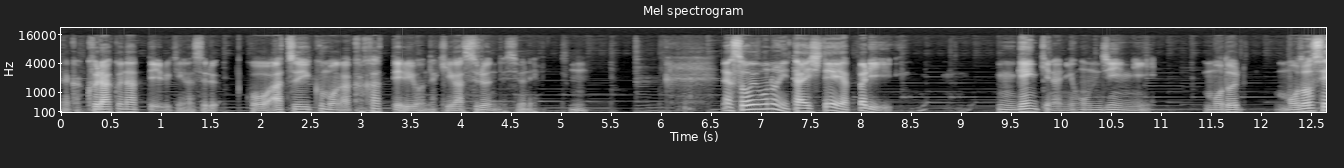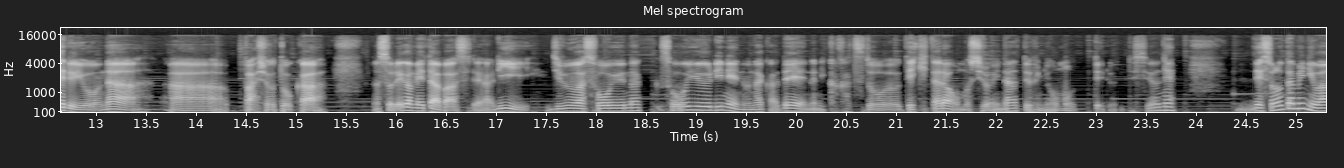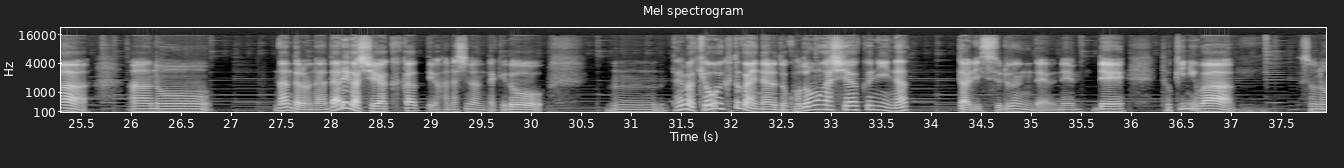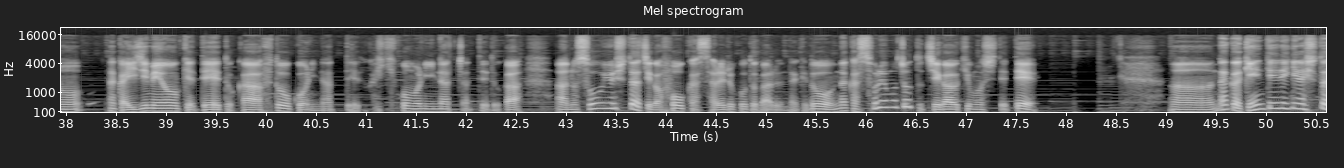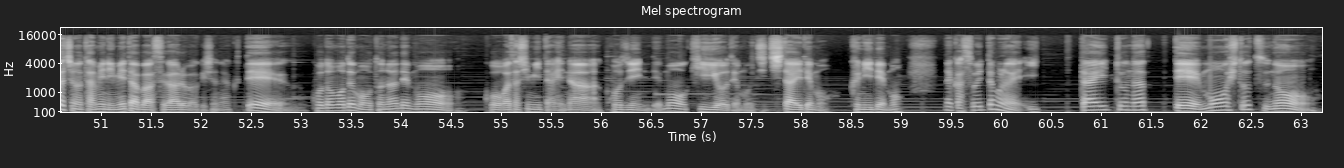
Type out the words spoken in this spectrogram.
なんか暗くなっている気がする。こう厚い雲がかかっているような気がするんですよね。うん。だかそういうものに対してやっぱり、うん、元気な日本人に戻戻せるようなあ場所とか、それがメタバースであり、自分はそういうなそういう理念の中で何か活動できたら面白いなというふうに思ってるんですよね。で、そのためには、あの、なんだろうな、誰が主役かっていう話なんだけど、うん、例えば教育とかになると子供が主役になったりするんだよね。で、時には、その、なんかいじめを受けてとか、不登校になってとか、引きこもりになっちゃってとか、あのそういう人たちがフォーカスされることがあるんだけど、なんかそれもちょっと違う気もしてて、あなんか限定的な人たちのためにメタバースがあるわけじゃなくて、子供でも大人でも、こう私みたいな個人でも企業でも自治体でも国でも、なんかそういったものが一体となって、もう一つの、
